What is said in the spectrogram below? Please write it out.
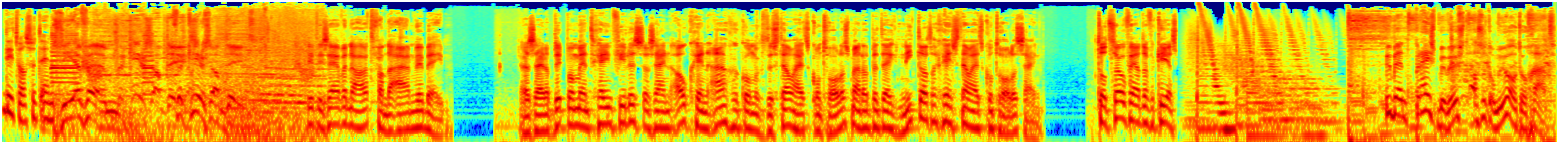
Dit was het en... ZFM, verkeersupdate. verkeersupdate. Dit is Erwin de Hart van de ANWB. Er zijn op dit moment geen files, er zijn ook geen aangekondigde snelheidscontroles... maar dat betekent niet dat er geen snelheidscontroles zijn. Tot zover de verkeers... U bent prijsbewust als het om uw auto gaat.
